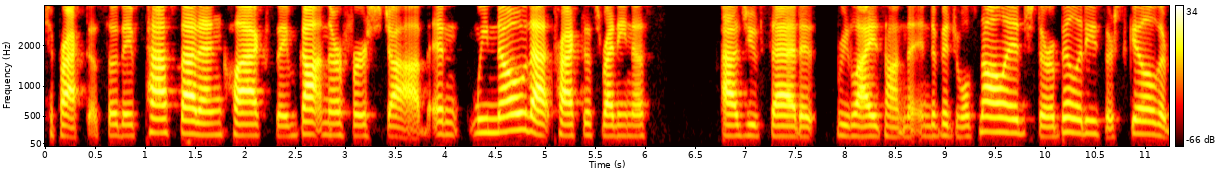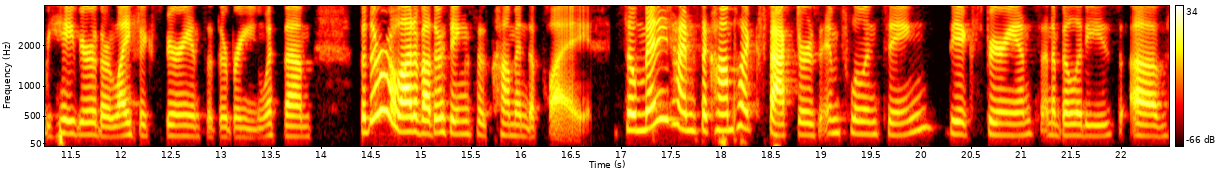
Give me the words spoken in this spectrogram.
to practice. So they've passed that NCLEX, they've gotten their first job. And we know that practice readiness, as you've said, it relies on the individual's knowledge, their abilities, their skill, their behavior, their life experience that they're bringing with them. But there are a lot of other things that come into play. So many times, the complex factors influencing the experience and abilities of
